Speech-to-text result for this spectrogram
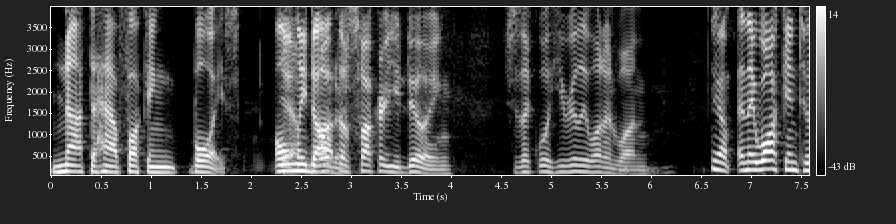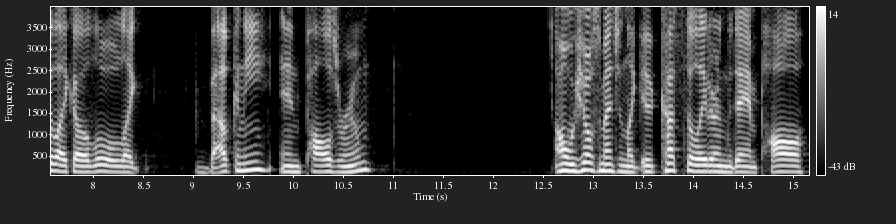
not to have fucking boys, only Yeah, daughters. What the fuck are you doing? She's like, well, he really wanted one. yeah, and they walk into like a little like balcony in Paul's room. Oh, we should also mention like it cuts to later in the day, and Paul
